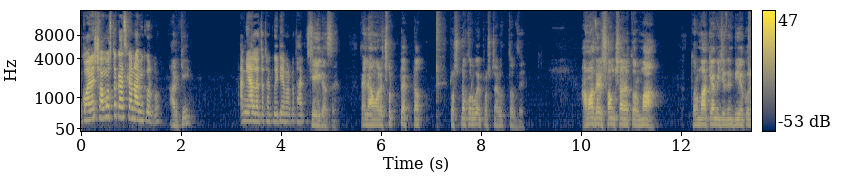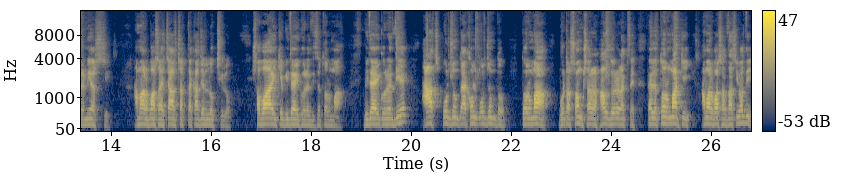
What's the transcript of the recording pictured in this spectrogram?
ঘরের সমস্ত কাজ কেন আমি করব? আর কি? আমি আলাদা থাকব এটাই আমার কথা আর কিছু না। ঠিক আছে। তাহলে আমার ছোট্ট একটা প্রশ্ন করব এই প্রশ্নের উত্তর দে। আমাদের সংসারে তোর মা তোর মাকে আমি যেদিন বিয়ে করে নিয়ে আসছি আমার বাসায় চার চারটা কাজের লোক ছিল। সবাইকে বিদায় করে দিছে তোর মা। বিদায় করে দিয়ে আজ পর্যন্ত এখন পর্যন্ত তোর মা গোটা সংসারের হাল ধরে রাখছে। তাহলে তোর মা কি আমার বাসার দাসীবাদী?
